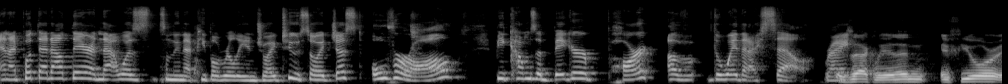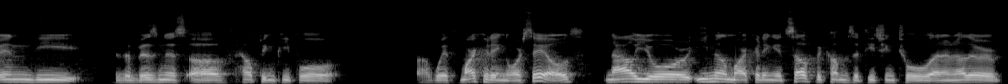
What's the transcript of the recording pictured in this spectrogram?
And I put that out there, and that was something that people really enjoyed too. So it just overall becomes a bigger part of the way that I sell, right? Exactly. And then if you're in the the business of helping people uh, with marketing or sales, now your email marketing itself becomes a teaching tool and another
